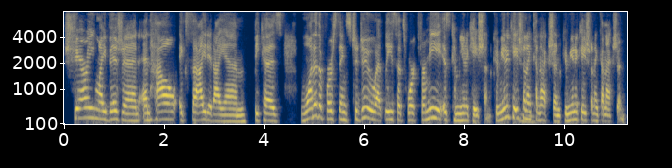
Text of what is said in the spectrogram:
sharing my vision and how excited I am because one of the first things to do, at least that's worked for me, is communication. Communication mm-hmm. and connection, communication and connection.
